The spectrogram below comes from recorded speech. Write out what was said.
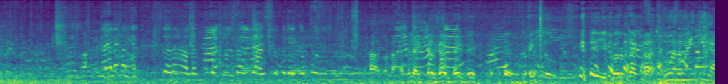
नाही नाही म्हणजे जर हालत बिलत नसेल जास्त तर एका पोझिशन तुम्हाला माहिती का?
